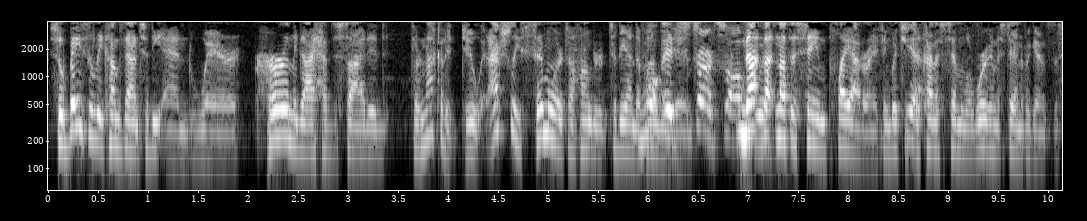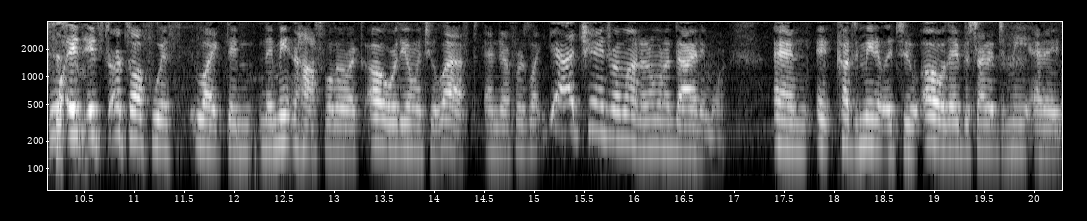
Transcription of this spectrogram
So basically, it comes down to the end where her and the guy have decided they're not going to do it. Actually, similar to Hunger to the end of Well, Hunger it Games. starts off not, with- not not the same play out or anything, but just Yeah. a kind of similar. We're going to stand up against the Well, system. it, it starts off with like they they meet in the hospital. They're like, "Oh, we're the only two left," and Jennifer's like, "Yeah, I changed my mind. I don't want to die anymore." and it cuts immediately to oh they've decided to meet at a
